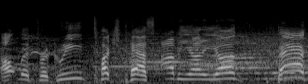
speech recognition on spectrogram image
Outlet for Green. Touch pass, Aviana Young. Back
